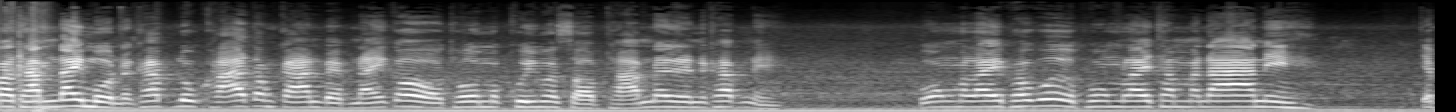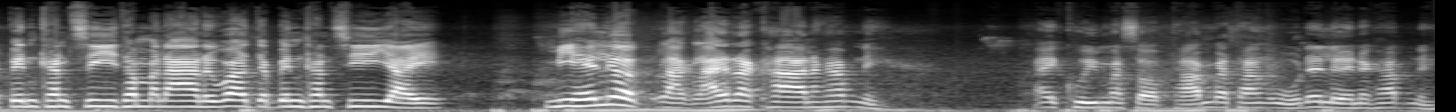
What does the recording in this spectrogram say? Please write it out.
ว่าทำได้หมดนะครับ ลูกค้าต้องการแบบไหนก็โทรมาคุยมาสอบถามได้เลยนะครับนี่พวงมาลัยพาวเวอร์พวงมาลัยธรรมดานี่ จะเป็นคันซีธรรมดาหรือว่าจะเป็นคันซีใหญ่ มีให้เลือกหลากหลายราคานะครับนี่ ให้คุยมาสอบถามกับทางอู่ได้เลยนะครับนี่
